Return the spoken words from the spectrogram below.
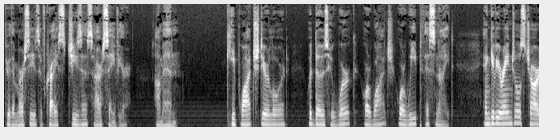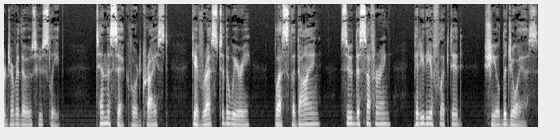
through the mercies of Christ Jesus our Saviour. Amen. Keep watch, dear Lord with those who work or watch or weep this night, and give your angels charge over those who sleep. Tend the sick, Lord Christ. Give rest to the weary. Bless the dying. Soothe the suffering. Pity the afflicted. shield the joyous,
